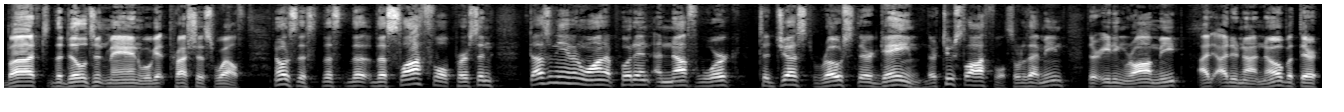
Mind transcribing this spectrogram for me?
but the diligent man will get precious wealth. Notice this, the, the slothful person doesn't even want to put in enough work to just roast their game. They're too slothful. So what does that mean? They're eating raw meat? I, I, do not know, but they're,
